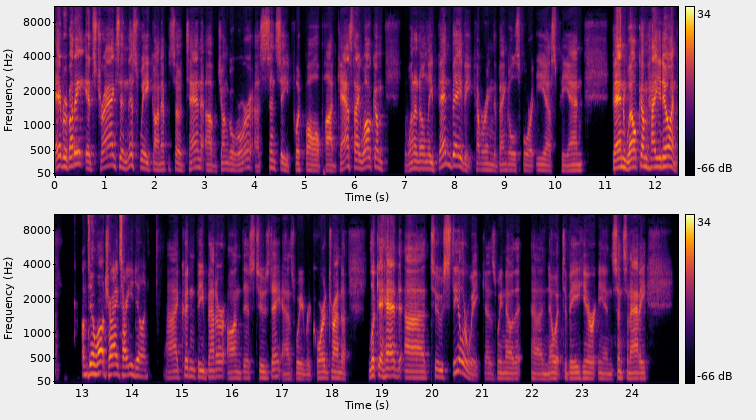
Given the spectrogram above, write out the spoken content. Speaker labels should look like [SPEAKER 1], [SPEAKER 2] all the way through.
[SPEAKER 1] Hey, everybody, it's Trags, and this week on episode 10 of Jungle Roar, a Cincy football podcast, I welcome the one and only Ben Baby covering the Bengals for ESPN. Ben, welcome. How you doing?
[SPEAKER 2] I'm doing well, Trags. How are you doing?
[SPEAKER 1] I couldn't be better on this Tuesday as we record, trying to look ahead uh, to Steeler Week, as we know that uh, know it to be here in Cincinnati.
